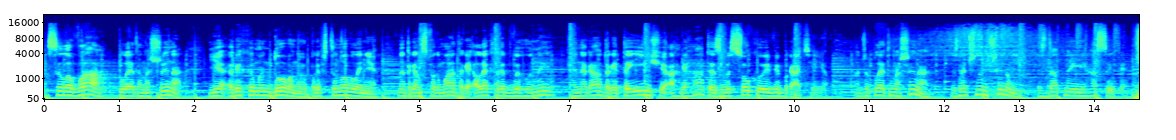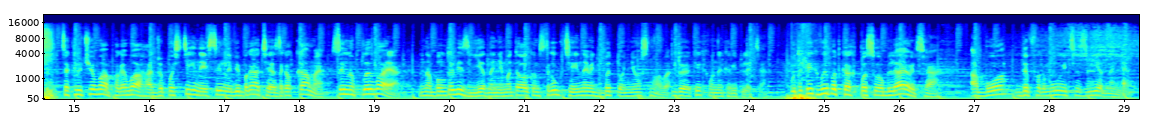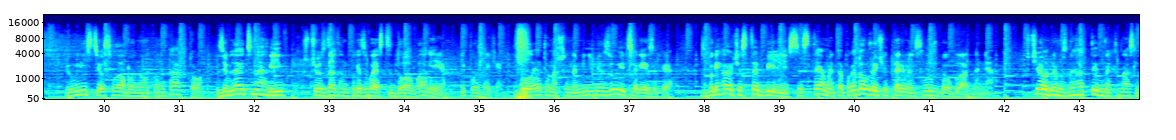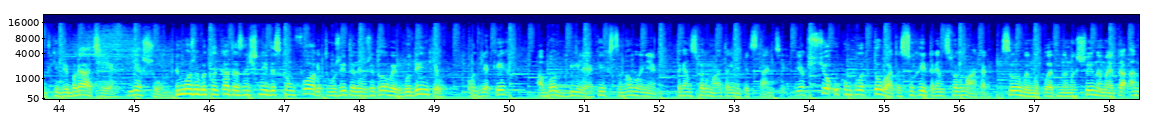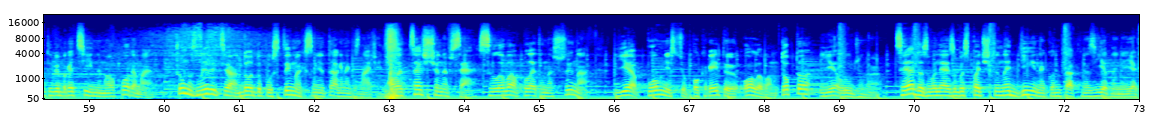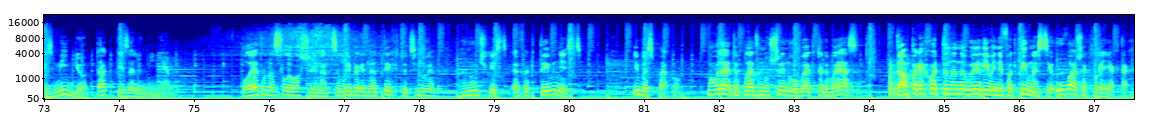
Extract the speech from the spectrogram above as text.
Силова плетена шина є рекомендованою при встановленні на трансформатори, електродвигуни, генератори та інші агрегати з високою вібрацією. Адже плетена шина значним чином здатна її гасити. Це ключова перевага, адже постійна і сильна вібрація з роками сильно впливає на болтові з'єднання, металоконструкції і навіть бетонні основи, до яких вони кріпляться. У таких випадках послабляються або деформуються з'єднання. І у місці ослабленого контакту з'являється нагрів, що здатен призвести до аварії і пожежі. Плетена шина мінімізує ці ризики, зберігаючи стабільність системи та продовжуючи термін служби обладнання. Ще одним з негативних наслідків вібрації є шум. Він може викликати значний дискомфорт у жителів житлових будинків, в яких або біля яких встановлені трансформаторні підстанції. Якщо укомплектувати сухий трансформатор силовими плетеними шинами та антивібраційними опорами, шум знизиться до допустимих санітарних значень. Але це ще не все. Силова плетена шина є повністю покритою оливом, тобто є лудженою. Це дозволяє забезпечити надійне контактне з'єднання як з міддю, так і з алюмінієм. Плетена силова шина це вибір для тих, хто цінує гнучкість, ефективність і безпеку. Мовляйте плетену шину у Vector VS та переходьте на новий рівень ефективності у ваших проєктах.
